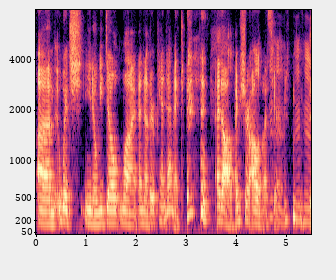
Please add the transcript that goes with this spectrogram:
um, which, you know, we don't want another pandemic at all. I'm sure all of us here. Mm-hmm.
